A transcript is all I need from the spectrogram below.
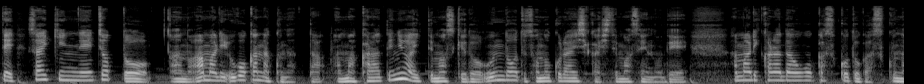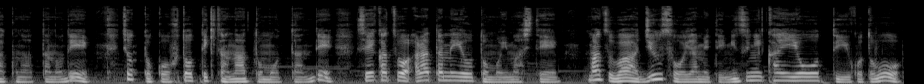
で、最近ね、ちょっと、あの、あまり動かなくなった。あまあ、空手には行ってますけど、運動ってそのくらいしかしてませんので、あまり体を動かすことが少なくなったので、ちょっとこう、太ってきたなと思ったんで、生活を改めようと思いまして、まずは、ジュースをやめて水に変えようっていうことを、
